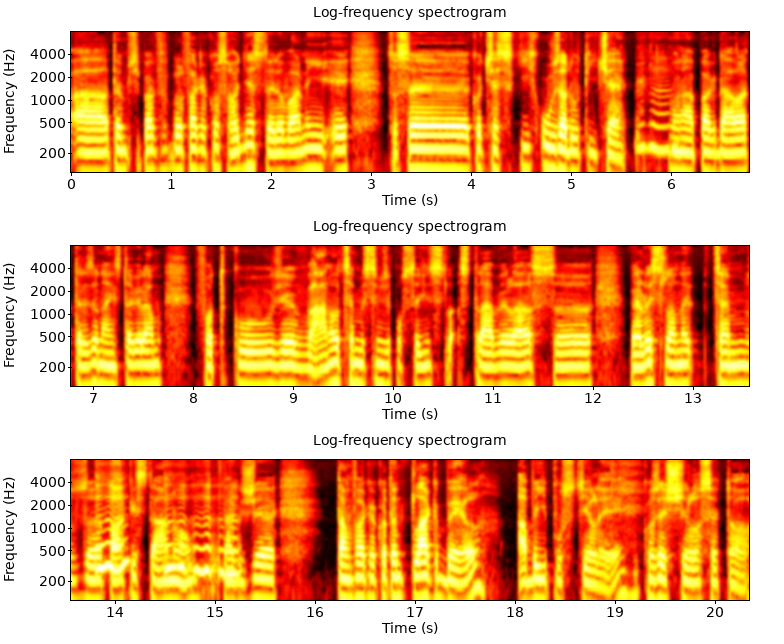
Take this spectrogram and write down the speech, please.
a ten případ byl fakt jako hodně sledovaný i co se jako českých úřadů týče. Mhm. Ona pak dávala Tereza na Instagram fotku, že Vánoce, myslím, že poslední strávila s eh, velvyslanecem z Mhm, Pákistánu, mhm, mhm, mhm. takže tam fakt jako ten tlak byl, aby ji pustili, jako řešilo se to.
